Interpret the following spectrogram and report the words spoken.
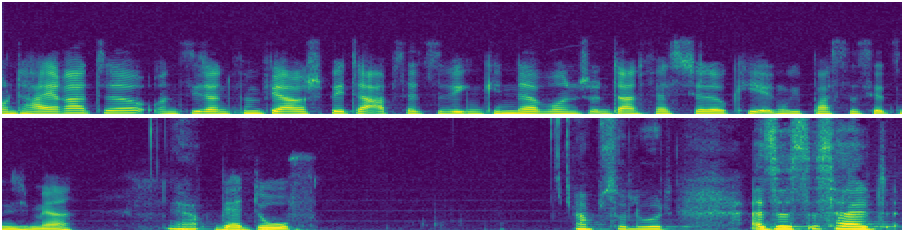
und heirate und sie dann fünf Jahre später absetze wegen Kinderwunsch und dann feststelle, okay, irgendwie passt das jetzt nicht mehr. Ja. Wäre doof. Absolut. Also es ist halt,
